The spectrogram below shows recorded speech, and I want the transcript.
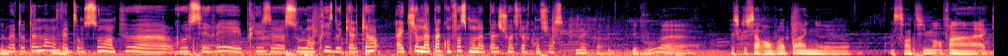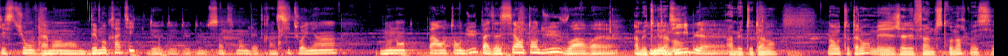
De- bah, totalement. En Mhm. fait, on se sent un peu euh, resserré et prise euh, sous l'emprise de quelqu'un à qui on n'a pas confiance, mais on n'a pas le choix de faire confiance. D'accord. Et vous, euh, est-ce que ça renvoie pas à une, euh, un sentiment, enfin, à question vraiment démocratique, de, de, de- de sentiment d'être un citoyen non en- pas entendu, pas assez entendu, voire euh, Ah mais totalement. inaudible euh, Ah mais totalement. Non mais totalement, mais j'allais faire une petite remarque, mais c'est...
